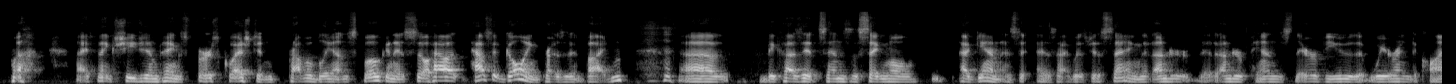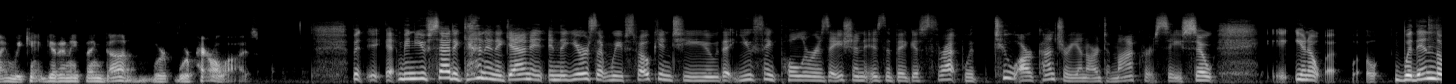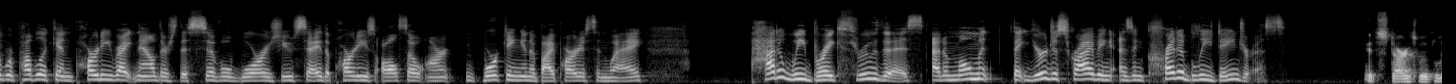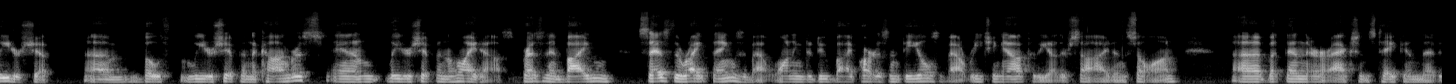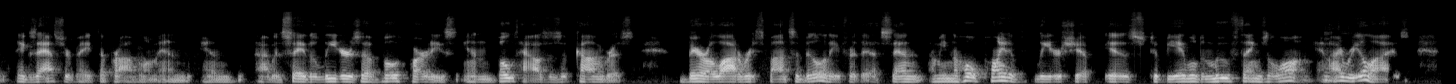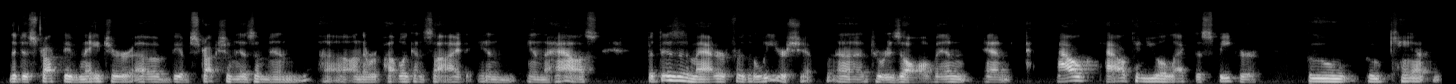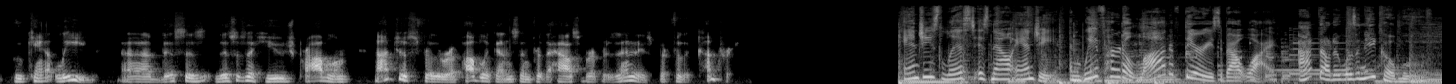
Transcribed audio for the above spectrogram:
Well, I think Xi Jinping's first question, probably unspoken, is so how how's it going, President Biden? uh, because it sends the signal again, as as I was just saying, that under that underpins their view that we're in decline. We can't get anything done. We're we're paralyzed. But eh, I mean, you've said again and again in the years that we've spoken to you that you think polarization is the biggest threat with to our country and our democracy. So, you know, uh, within the Republican Party right now, there's this civil war, as you say. The parties also aren't working in a bipartisan way. How do we break through this at a moment that you're describing as incredibly dangerous? It starts with leadership um, both leadership in the Congress and leadership in the White House. President Biden says the right things about wanting to do bipartisan deals, about reaching out to the other side, and so on. Uh, but then there are actions taken that exacerbate the problem. And, and I would say the leaders of both parties in both houses of Congress bear a lot of responsibility for this. And I mean, the whole point of leadership is to be able to move things along. And I realize the destructive nature of the obstructionism in uh, on the Republican side in in the House. But this is a matter for the leadership uh, to resolve. And and how how can you elect a speaker who who can't who can't lead? Uh, this is this is a huge problem, not just for the Republicans and for the House of Representatives, but for the country. Angie's list is now Angi, and we've heard a lot of theories about why. I thought it was an eco move.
